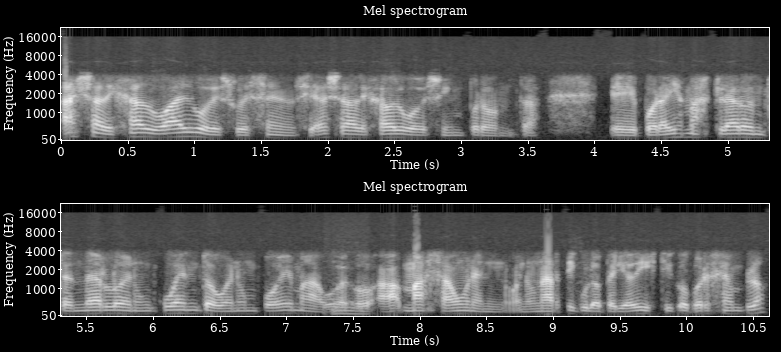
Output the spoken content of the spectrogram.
haya dejado algo de su esencia, haya dejado algo de su impronta. Eh, por ahí es más claro entenderlo en un cuento o en un poema o, mm. más aún en, un artículo periodístico, por ejemplo,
